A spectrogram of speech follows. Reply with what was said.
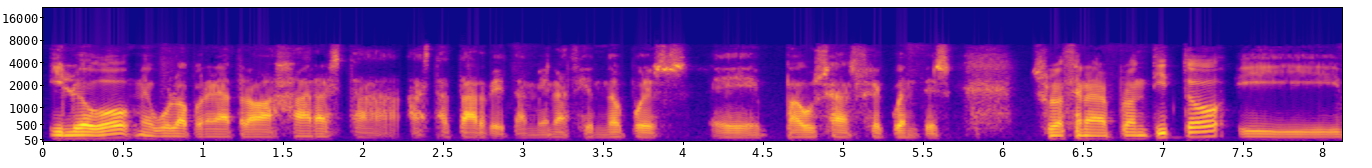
y luego me vuelvo a poner a trabajar hasta, hasta tarde, también haciendo pues eh, pausas frecuentes. Suelo cenar prontito y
